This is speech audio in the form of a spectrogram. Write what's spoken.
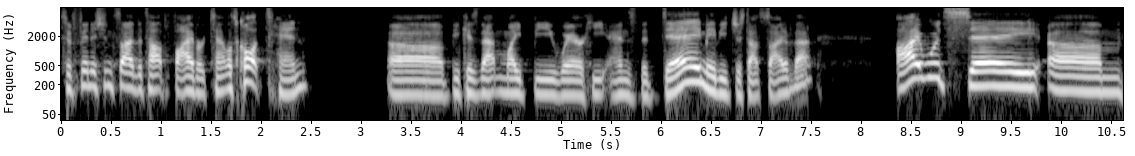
to finish inside the top five or 10. Let's call it 10 uh, because that might be where he ends the day, maybe just outside of that. I would say. Um,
